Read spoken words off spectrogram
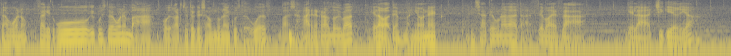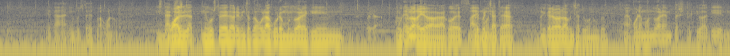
Eta, bueno, ezakit gu ikuste dugunen, ba, oi gartxotek esaunduna ikuste dugu ez, ba, sagar erraldoi bat, gela baten, baina honek esateuna da, eta zeba ez da gela txiki egia. Eta nik uste, ba, bueno, Igual, nik uste dut hori pentsatzen gula gure munduarekin gure da garako ez, bai, gure pentsatea. Nik ere bala pentsatu nuke. Bai, gure munduaren perspektibakin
